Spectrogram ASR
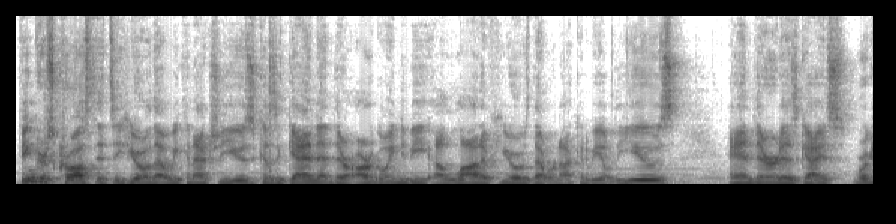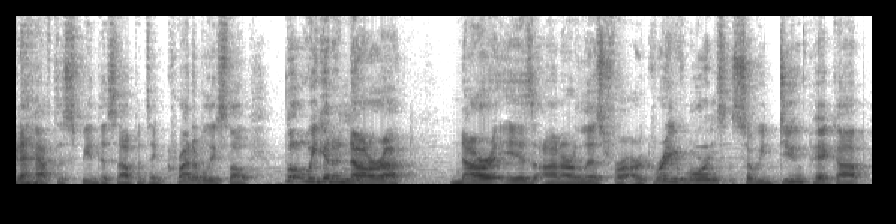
Fingers crossed it's a hero that we can actually use because again, there are going to be a lot of heroes that we're not going to be able to use. And there it is, guys. We're going to have to speed this up. It's incredibly slow, but we get a Nara. Nara is on our list for our Graveborns, so we do pick up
